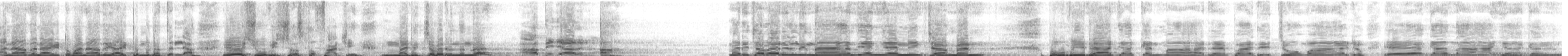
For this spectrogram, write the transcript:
അനാഥനായിട്ടും അനാഥയായിട്ടും വിടത്തില്ല. യേശു വിശ്വസ്ത സാക്ഷി. മരിച്ചവരിൽ നിന്ന്? ആദ്യജാതൻ. ആ. മരിച്ചവരിൽ നിന്ന് ആദ്യം ജനിച്ചവൻ ഭൂവി രാജാക്കന്മാരെ ഭരിച്ചു വാഴും ഏകനായകൻ.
